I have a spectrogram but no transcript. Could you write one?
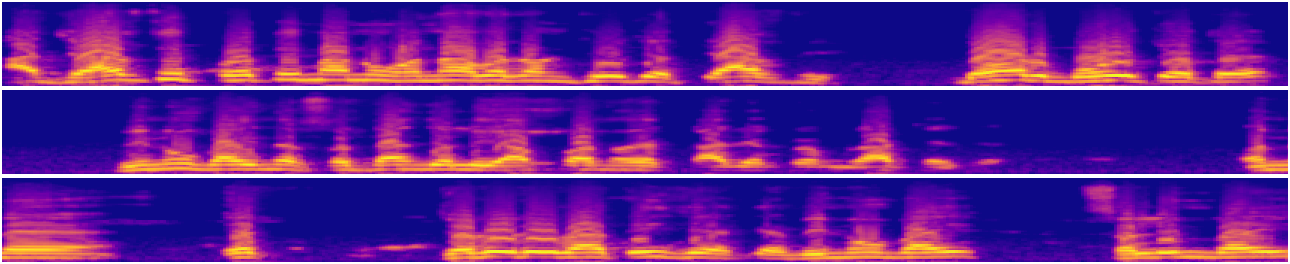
આ જ્યારથી પ્રતિમાનું અનાવરણ થયું છે, ત્યારથી. દર બોળ ચોથે વિનુભાઈને શ્રદ્ધાંજલિ આપવાનો એક કાર્યક્રમ રાખે છે. અને એક જરૂરી વાત એ છે કે વિનુભાઈ, સલીમભાઈ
